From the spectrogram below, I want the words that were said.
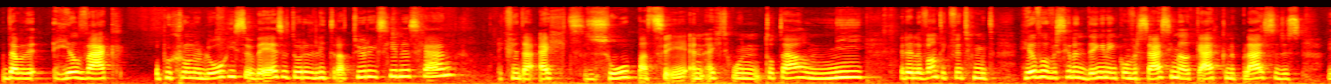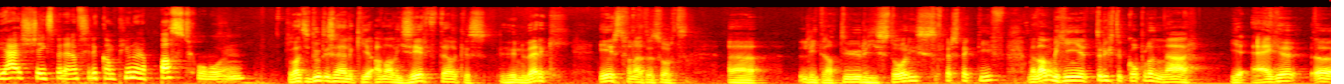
dat we heel vaak op een chronologische wijze door de literatuurgeschiedenis gaan. Ik vind dat echt zo passé en echt gewoon totaal niet relevant. Ik vind je moet heel veel verschillende dingen in conversatie met elkaar kunnen plaatsen. Dus ja, Shakespeare en of de kampioenen, dat past gewoon. Wat je doet is eigenlijk, je analyseert telkens hun werk eerst vanuit een soort eh literatuur-historisch perspectief, maar dan begin je terug te koppelen naar je eigen eh,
